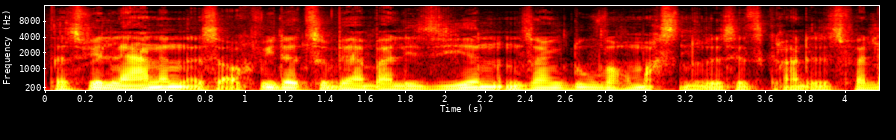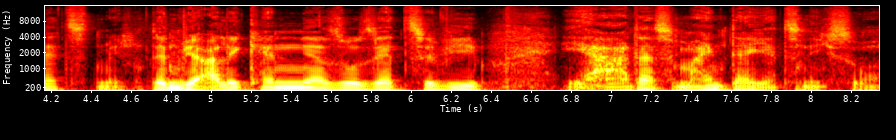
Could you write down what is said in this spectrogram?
dass wir lernen, es auch wieder zu verbalisieren und sagen, du, warum machst du das jetzt gerade? Das verletzt mich. Denn wir alle kennen ja so Sätze wie, ja, das meint er jetzt nicht so.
